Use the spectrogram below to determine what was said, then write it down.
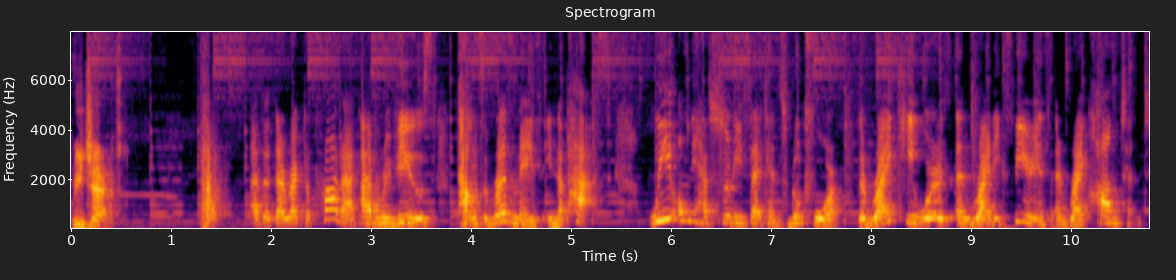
Reject. As a director of product, I've reviewed tons of resumes in the past. We only have 30 seconds to look for the right keywords and right experience and right content.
